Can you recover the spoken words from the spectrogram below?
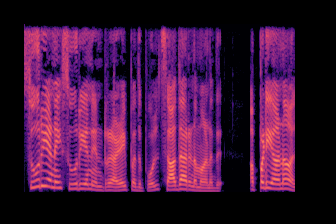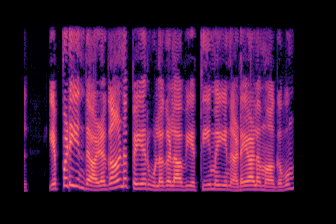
சூரியனை சூரியன் என்று அழைப்பது போல் சாதாரணமானது. அப்படியானால் எப்படி இந்த அழகான பெயர் உலகளாவிய தீமையின் அடையாளமாகவும்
